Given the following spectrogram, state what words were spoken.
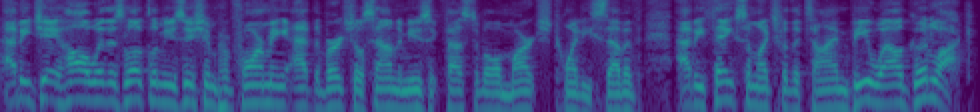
Abby J. Hall with his local musician performing at the Virtual Sound of Music Festival March 27th. Abby, thanks so much for the time. Be well. Good luck.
